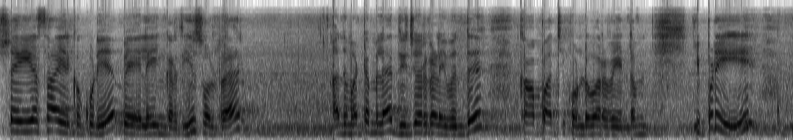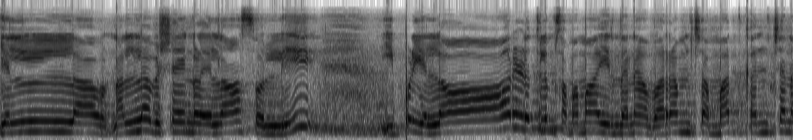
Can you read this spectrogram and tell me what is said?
ஸ்ரேயஸாக இருக்கக்கூடிய வேலைங்கிறதையும் சொல்கிறார் அது மட்டும் இல்லை திஜர்களை வந்து காப்பாற்றி கொண்டு வர வேண்டும். இப்படி எல்லா நல்ல விஷயங்களை எல்லாம் சொல்லி இப்படி எல்லாரிடத்திலும் சமமாக இருந்தன. வரம் ச கஞ்சன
